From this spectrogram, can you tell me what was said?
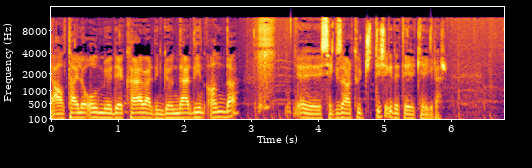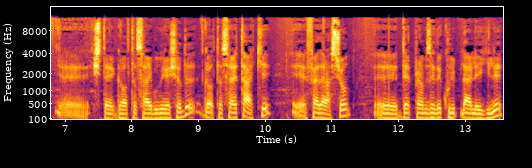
E, Altay'la olmuyor diye karar verdin. Gönderdiğin anda e, 8 artı 3 ciddi şekilde tehlikeye girer. E, işte Galatasaray bunu yaşadı. Galatasaray ta ki e, federasyon e, depremzede kulüplerle ilgili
